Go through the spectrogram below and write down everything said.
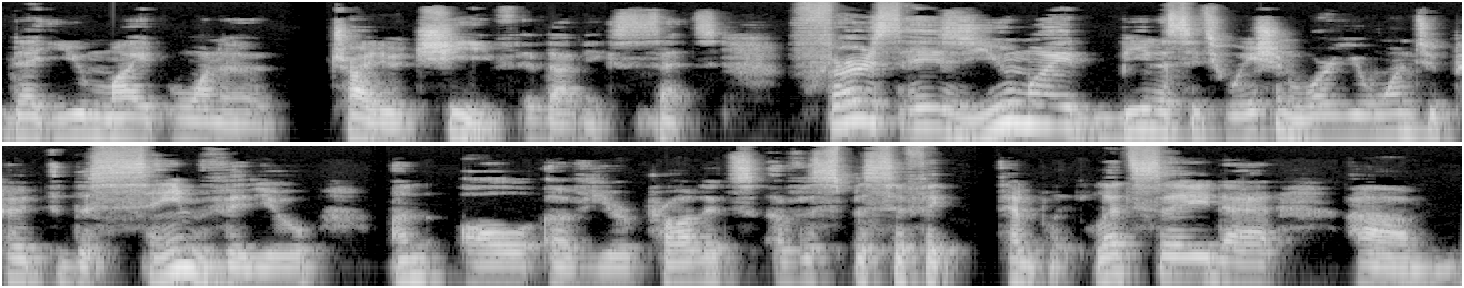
that you might want to try to achieve, if that makes sense. First is you might be in a situation where you want to put the same video on all of your products of a specific template. Let's say that um,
